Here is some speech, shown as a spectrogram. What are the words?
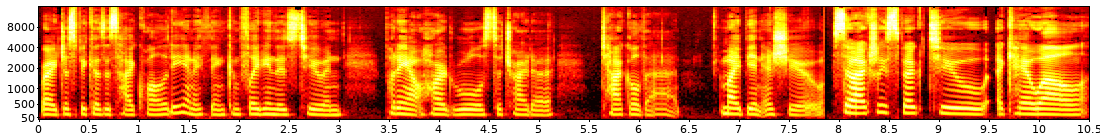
right? Just because it's high quality. And I think conflating those two and putting out hard rules to try to tackle that might be an issue. So I actually spoke to a KOL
